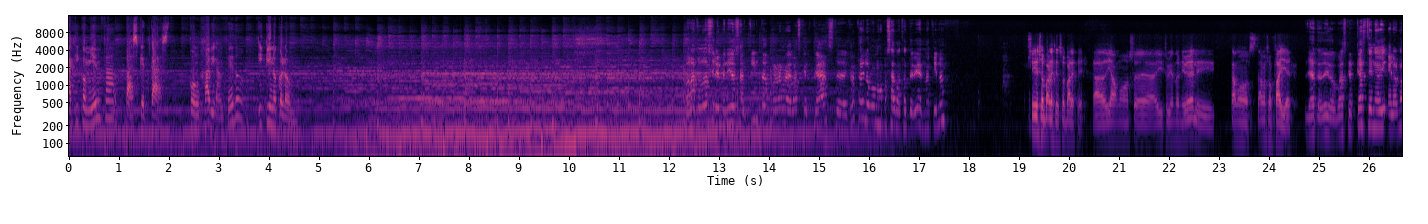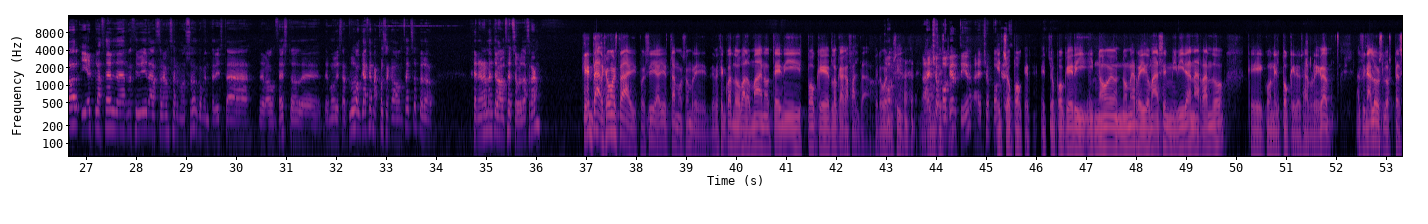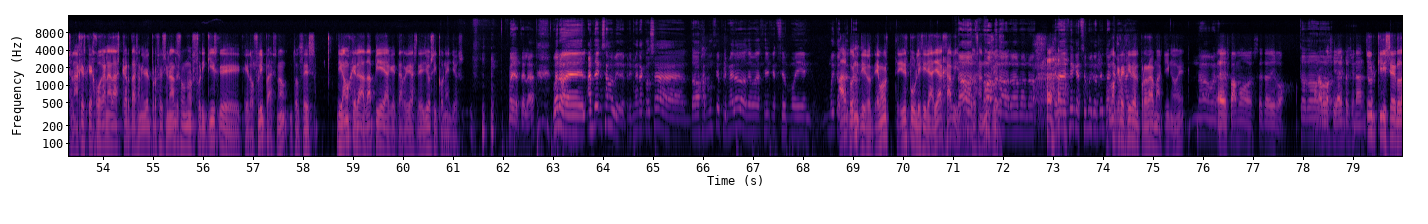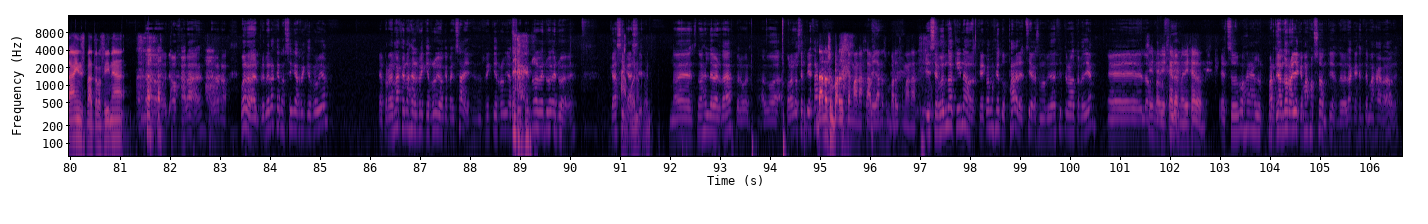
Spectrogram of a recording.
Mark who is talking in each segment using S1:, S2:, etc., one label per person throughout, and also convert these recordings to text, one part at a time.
S1: Aquí comienza Basketcast con Javi Gancedo y Kino Colón.
S2: Hola a todos y bienvenidos al quinto programa de Basketcast. Eh, creo que hoy lo vamos a pasar bastante bien, ¿no, Kino?
S3: Sí, eso parece, eso parece. Cada día vamos eh, ahí subiendo el nivel y estamos, estamos on fire.
S2: Ya te digo, Basketcast tiene hoy el honor y el placer de recibir a Fran Fermoso, comentarista de baloncesto de, de Movistar Plus, aunque hace más cosas que baloncesto, pero generalmente baloncesto, ¿verdad, Fran?
S4: ¿Qué tal? ¿Cómo estáis? Pues sí, ahí estamos, hombre. De vez en cuando balonmano, tenis, póker, lo que haga falta. Pero bueno, sí.
S2: ¿Has hecho póker, tío? ¿Has hecho póker?
S4: He hecho póker. He hecho póker y, y no, no me he reído más en mi vida narrando que con el póker. O sea, porque claro, al final los, los personajes que juegan a las cartas a nivel profesional son unos frikis que, que lo flipas, ¿no? Entonces, digamos que da, da pie a que te rías de ellos y con ellos.
S2: Vaya tela. Bueno, eh, antes de que se me olvide, primera cosa, dos anuncios. Primero, debo decir que estoy muy, muy contento.
S4: Ah, coño, digo, tenemos, tienes publicidad ya, Javi,
S2: no,
S4: los
S2: no,
S4: anuncios.
S2: no, no, no, no. Quiero decir que estoy muy contento.
S4: ¿Cómo ha crecido el programa aquí, no? Eh?
S2: No, bueno,
S3: Eh, vamos, ya te digo,
S2: todo...
S3: una velocidad impresionante.
S4: Turkish Airlines patrocina.
S2: No, ojalá, ¿eh? pero no. Bueno, el primero es que nos sigue Ricky Rubio. El problema es que no es el Ricky Rubio que pensáis, es Ricky Rubio 999. Casi,
S4: Ah,
S2: casi.
S4: bueno, bueno.
S2: No, es, no es el de verdad, pero bueno, algo, por algo se empieza.
S3: Danos un par de semanas, Javi, danos un par de semanas.
S2: Y segundo, aquí no, que he conocido a tus padres, tío, que se me olvidó decirte el otro día. Eh, los
S3: Sí, me dijeron, me dijeron.
S2: Estuvimos en el partido de Andorra, oye, que más son, tío. De verdad que gente más agradable. Eh,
